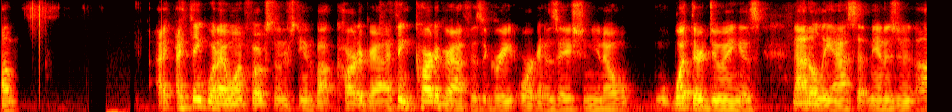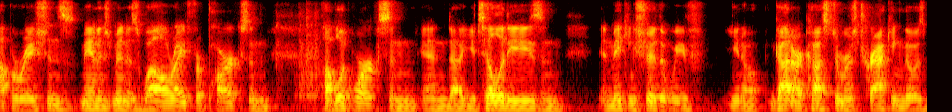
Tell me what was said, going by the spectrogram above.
Um, I, I, think what I want folks to understand about Cartegraph, I think Cartegraph is a great organization. You know, what they're doing is not only asset management and operations management as well, right, for parks and public works and and uh, utilities and and making sure that we've you know got our customers tracking those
